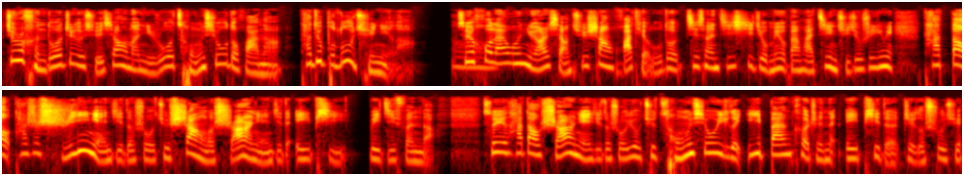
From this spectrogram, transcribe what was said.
就是很多这个学校呢，你如果重修的话呢，他就不录取你了。所以后来我女儿想去上滑铁卢的计算机系，就没有办法进去，就是因为她到她是十一年级的时候去上了十二年级的 AP。微积分的，所以他到十二年级的时候又去重修一个一般课程的 AP 的这个数学，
